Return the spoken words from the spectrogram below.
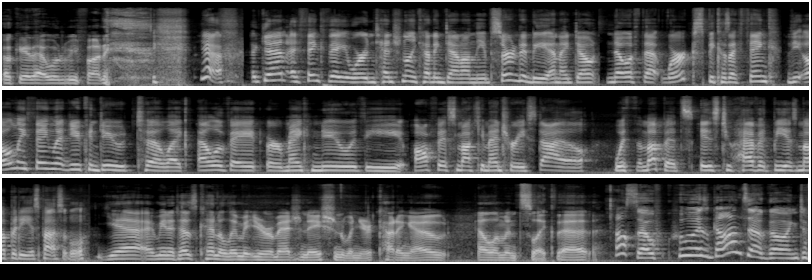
Okay, that would be funny. yeah. Again, I think they were intentionally cutting down on the absurdity, and I don't know if that works because I think the only thing that you can do to like elevate or make new the office mockumentary style with the Muppets is to have it be as Muppety as possible. yeah, I mean, it does kind of limit your imagination when you're cutting out elements like that. Also, who is Gonzo going to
